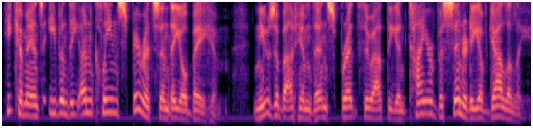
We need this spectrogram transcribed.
He commands even the unclean spirits, and they obey him. News about him then spread throughout the entire vicinity of Galilee.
